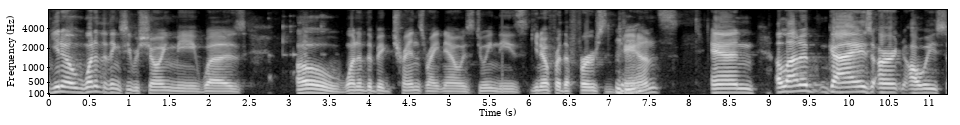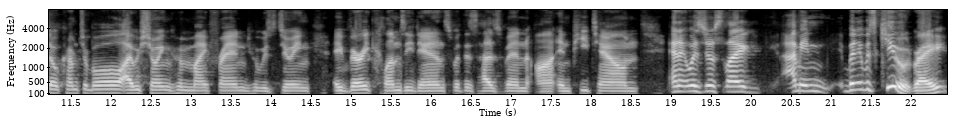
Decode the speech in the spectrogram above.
You know, one of the things he was showing me was, oh, one of the big trends right now is doing these. You know, for the 1st Mhm. dance. And a lot of guys aren't always so comfortable. I was showing him my friend who was doing a very clumsy dance with his husband uh, in P Town. and it was just like I mean, but it was cute, right?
